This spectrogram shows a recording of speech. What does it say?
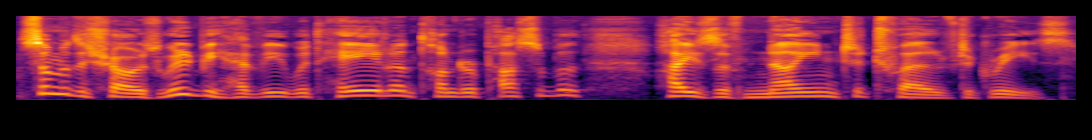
Some of the showers will be heavy with hail and thunder possible, highs of 9 to 12 degrees.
